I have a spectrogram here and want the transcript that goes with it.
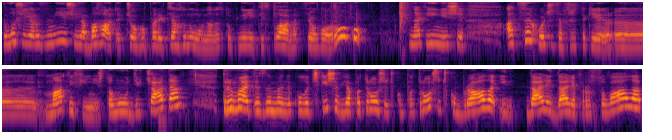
Тому що я розумію, що я багато чого перетягну на наступний рік із планів цього року на фініші. А це хочеться все ж таки е, мати фініш. Тому, дівчата, тримайте за мене кулачки, щоб я потрошечку, потрошечку брала і далі, далі просувала.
